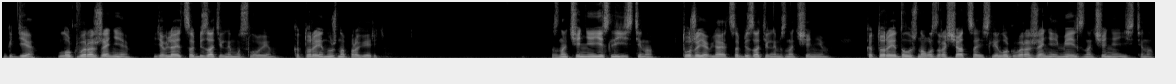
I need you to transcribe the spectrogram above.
где лог выражения является обязательным условием, которое нужно проверить. Значение «если истина» тоже является обязательным значением, которое должно возвращаться, если лог выражения имеет значение истина.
